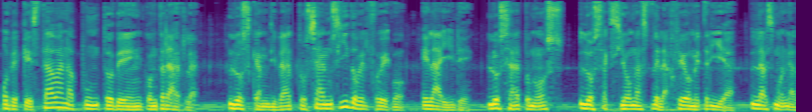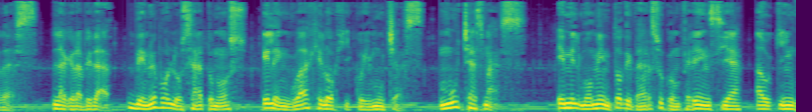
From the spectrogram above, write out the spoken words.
o de que estaban a punto de encontrarla. Los candidatos han sido el fuego, el aire, los átomos, los axiomas de la geometría, las monadas, la gravedad, de nuevo los átomos, el lenguaje lógico y muchas, muchas más. En el momento de dar su conferencia, Hawking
